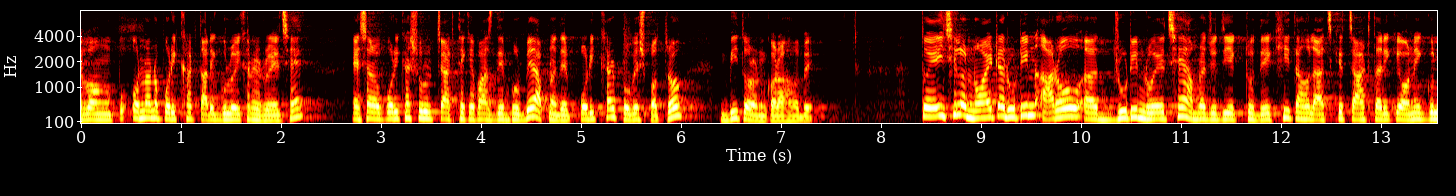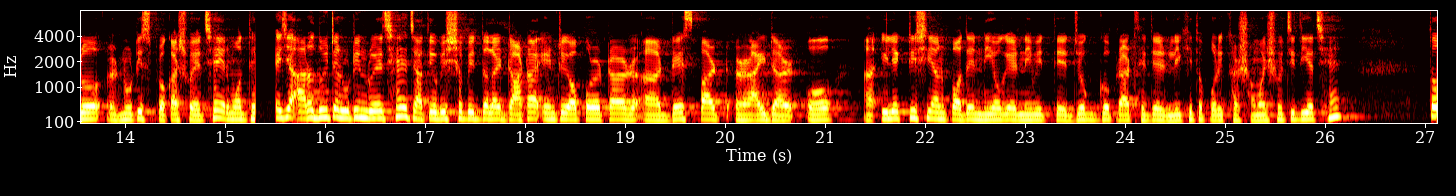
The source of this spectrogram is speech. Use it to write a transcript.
এবং অন্যান্য পরীক্ষার তারিখগুলো এখানে রয়েছে। এছাড়াও পরীক্ষা শুরুর চার থেকে পাঁচ দিন পূর্বে আপনাদের পরীক্ষার প্রবেশপত্র বিতরণ করা হবে। তো এই ছিল নয়টা রুটিন। আরও রুটিন রয়েছে। আমরা যদি একটু দেখি, তাহলে আজকে চার তারিখে অনেকগুলো নোটিশ প্রকাশ হয়েছে। এর মধ্যে এই যে আরও দুইটা রুটিন রয়েছে, জাতীয় বিশ্ববিদ্যালয়ের data entry operator despatch rider ও ইলেকট্রিশিয়ান পদের নিয়োগের নিমিত্তে যোগ্য প্রার্থীদের লিখিত পরীক্ষার সময়সূচি দিয়েছে। তো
